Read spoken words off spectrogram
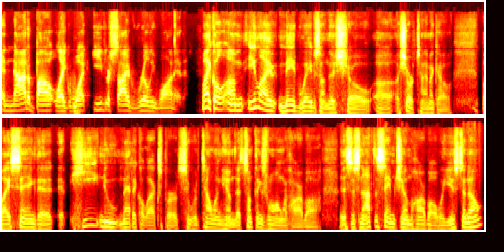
and not about like what either side really wanted. Michael, um, Eli made waves on this show uh, a short time ago by saying that he knew medical experts who were telling him that something's wrong with Harbaugh. This is not the same Jim Harbaugh we used to know.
